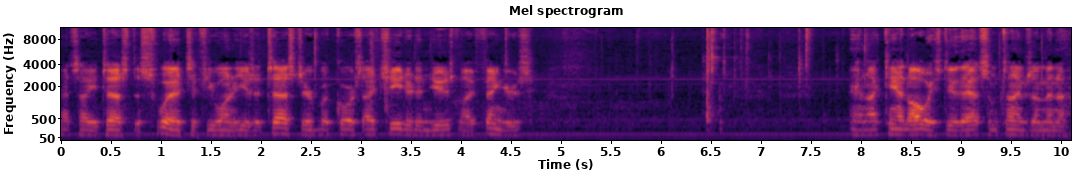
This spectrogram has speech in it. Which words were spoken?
That's how you test the switch if you want to use a tester, but of course I cheated and used my fingers and I can't always do that. Sometimes I'm in a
